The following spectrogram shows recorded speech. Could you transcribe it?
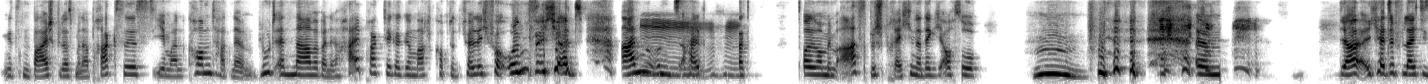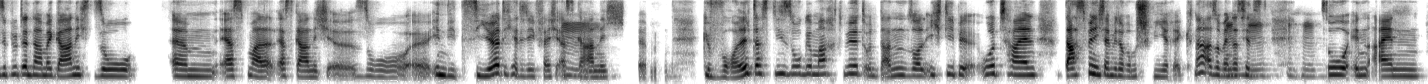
jetzt ein Beispiel aus meiner Praxis, jemand kommt, hat eine Blutentnahme bei einem Heilpraktiker gemacht, kommt dann völlig verunsichert an mm, und mhm. Heilpraktiker soll man mit dem Arzt besprechen, dann denke ich auch so, hm, ähm, ja, ich hätte vielleicht diese Blutentnahme gar nicht so ähm, erstmal erst gar nicht äh, so äh, indiziert. Ich hätte die vielleicht erst mm. gar mhm. nicht ähm, gewollt, dass die so gemacht wird und dann soll ich die beurteilen. Das finde ich dann wiederum schwierig. Ne? Also wenn mm das jetzt mm so in einen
